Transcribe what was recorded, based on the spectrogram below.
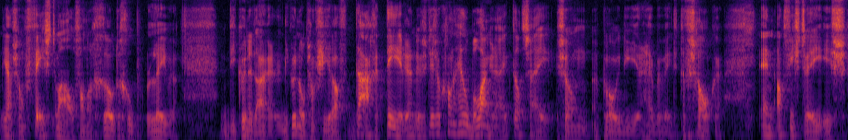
ja, zo'n feestmaal van een grote groep leeuwen. Die kunnen, daar, die kunnen op zo'n giraf dagen teren. Dus het is ook gewoon heel belangrijk dat zij zo'n eh, prooidier hebben weten te verschalken. En advies 2 is:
